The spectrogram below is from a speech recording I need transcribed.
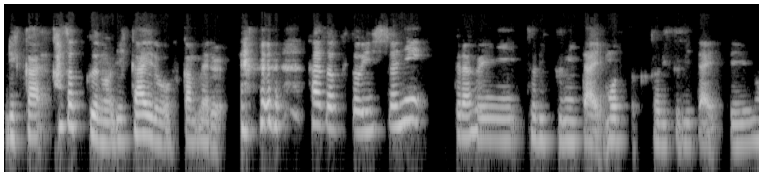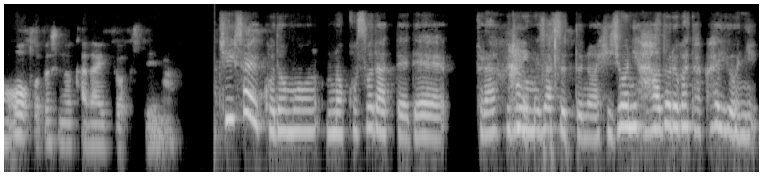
理解、家族の理解度を深める。家族と一緒にプラフリに取り組みたい、もっと取り組みたいっていうのを今年の課題としています。小さい子供の子育てでプラフリーを目指すっていうのは非常にハードルが高いように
